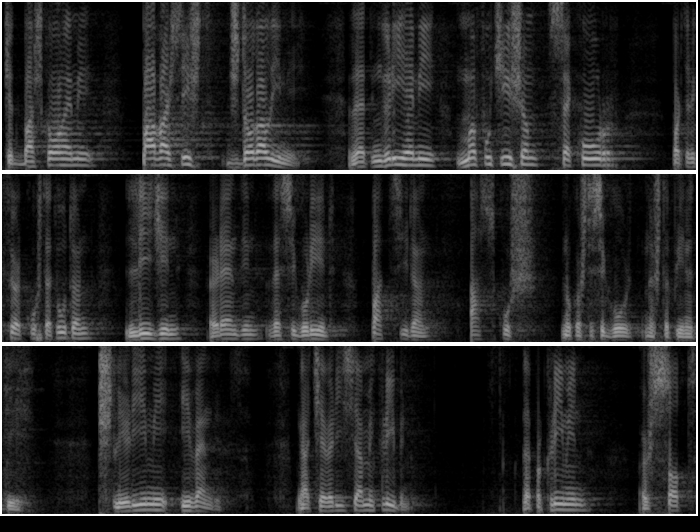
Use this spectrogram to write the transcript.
që të bashkohemi pavarësisht çdo dallimi dhe të ngrihemi më fuqishëm se kurrë për të rikthyer Kushtetutën, ligjin, rendin dhe sigurinë pa të cilën askush nuk është i sigurt në shtëpinë e tij. Çlirimi i vendit nga qeverisja me krimin dhe për krimin është sot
